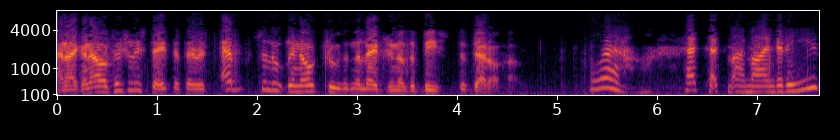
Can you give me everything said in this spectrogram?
And I can now officially state that there is absolutely no truth in the legend of the beast of Darrow House. Well, that sets my mind at ease.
